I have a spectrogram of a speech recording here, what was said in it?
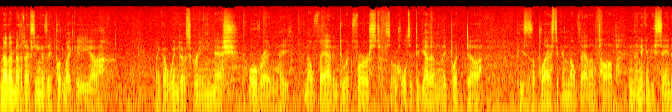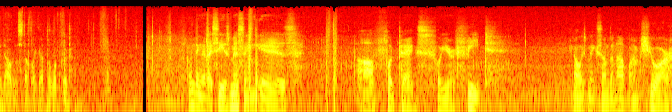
Another method I've seen is they put like a uh, like a window screen mesh over it and they melt that into it first so it holds it together and they put uh, pieces of plastic and melt that on top and then it can be sanded out and stuff like that to look good. One thing that I see is missing is uh, foot pegs for your feet. You can always make something up, I'm sure.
